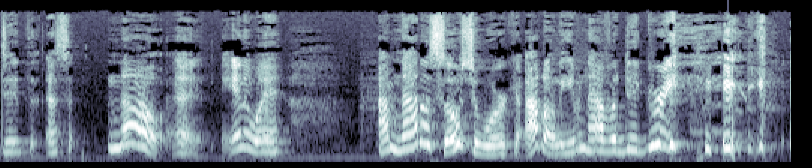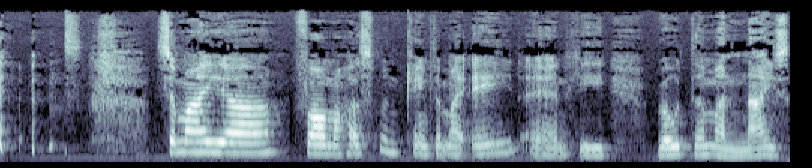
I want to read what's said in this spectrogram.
did, I said, no. Uh, anyway, I'm not a social worker. I don't even have a degree. so my uh, former husband came to my aid and he wrote them a nice,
